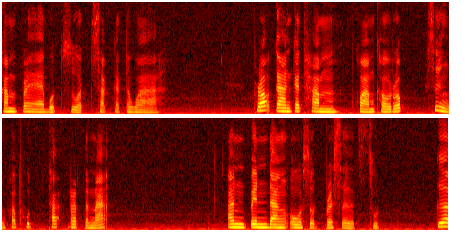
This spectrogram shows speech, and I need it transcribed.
คำแปลบทสวดสักกตวา เพราะการกระทำความเคารพซึ่งพระพุทธรัตนะ อันเป็นดังโอสถประเสริฐสุด เกื้อ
